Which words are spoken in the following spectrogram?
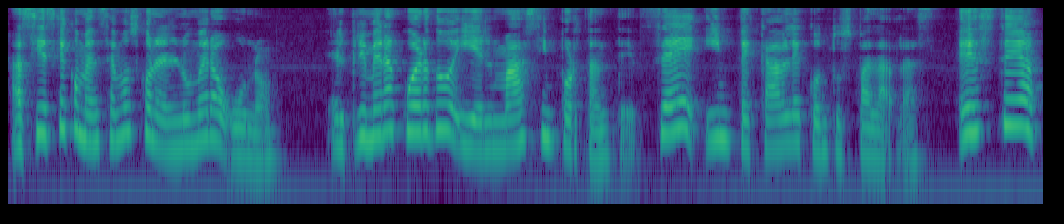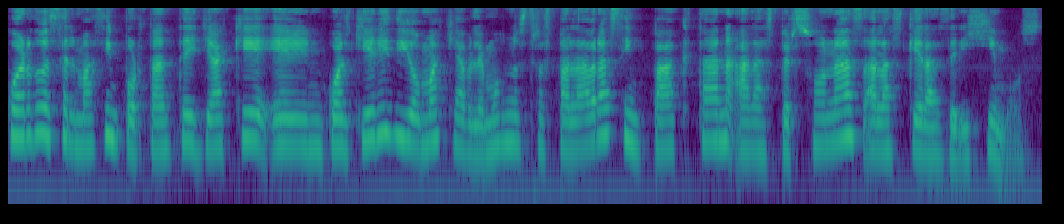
Así es que comencemos con el número uno. El primer acuerdo y el más importante. Sé impecable con tus palabras. Este acuerdo es el más importante ya que en cualquier idioma que hablemos nuestras palabras impactan a las personas a las que las dirigimos.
